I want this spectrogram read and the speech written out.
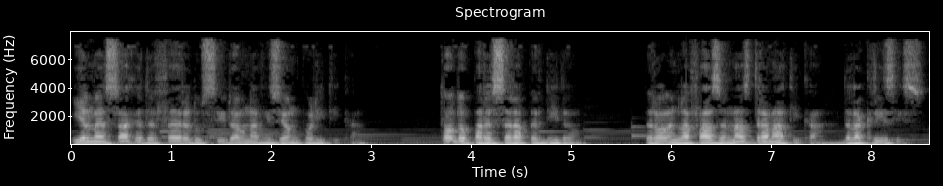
y el mensaje de fe reducido a una visión política. Todo parecerá perdido, pero en la fase más dramática de la crisis,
